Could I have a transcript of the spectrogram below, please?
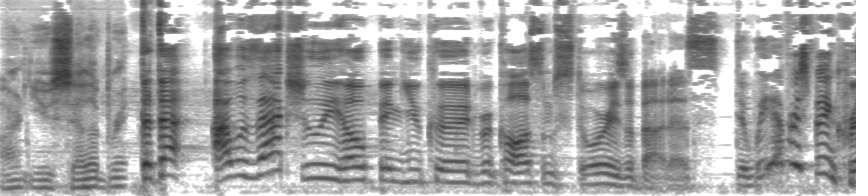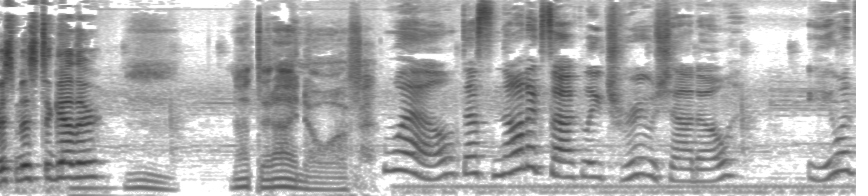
Aren't you celebrating? That that I was actually hoping you could recall some stories about us. Did we ever spend Christmas together? Hmm, not that I know of. Well, that's not exactly true, Shadow. You and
